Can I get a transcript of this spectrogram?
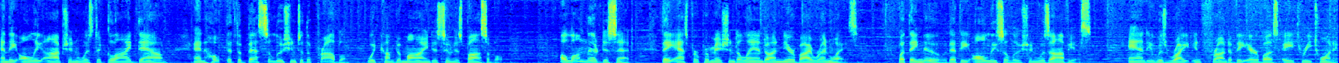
and the only option was to glide down and hope that the best solution to the problem would come to mind as soon as possible. Along their descent, they asked for permission to land on nearby runways. But they knew that the only solution was obvious, and it was right in front of the Airbus A320,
